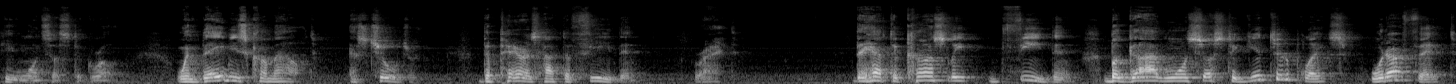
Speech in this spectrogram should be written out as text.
he wants us to grow. When babies come out as children, the parents have to feed them, right? They have to constantly feed them. But God wants us to get to the place with our faith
